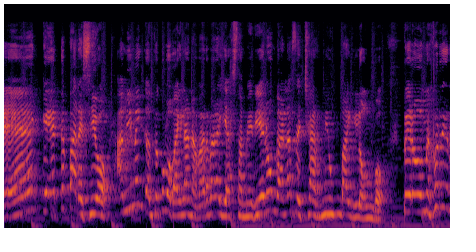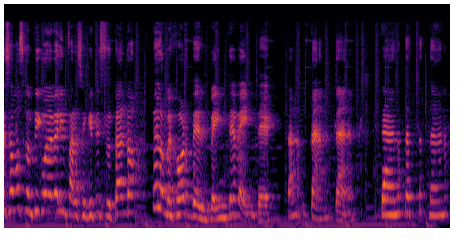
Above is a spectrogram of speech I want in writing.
¿Eh? ¿Qué te pareció? A mí me encantó cómo baila Ana Bárbara y hasta me dieron ganas de echarme un bailongo. Pero mejor regresamos contigo, Evelyn, para seguir disfrutando de lo mejor del 2020. Tan, tan, tan, tan, tan, tan, tan.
